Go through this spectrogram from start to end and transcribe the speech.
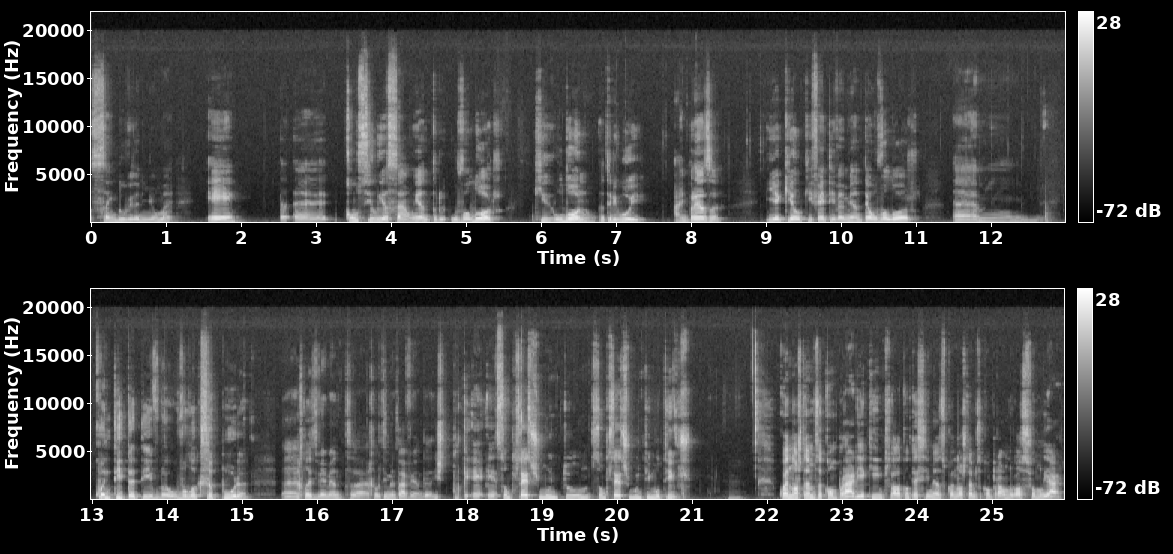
sem dúvida nenhuma, é a, conciliação entre o valor que o dono atribui à empresa e aquele que efetivamente é o valor ahm, quantitativo, é? o valor que se apura ah, relativamente, à- relativamente à venda. Isto porque é- é- são, processos muito, são processos muito emotivos. Quando nós estamos a comprar, e aqui em Portugal acontece imenso, quando nós estamos a comprar um negócio familiar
